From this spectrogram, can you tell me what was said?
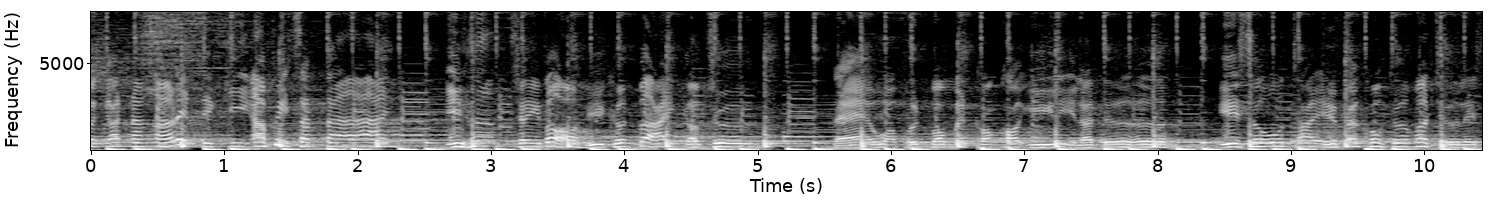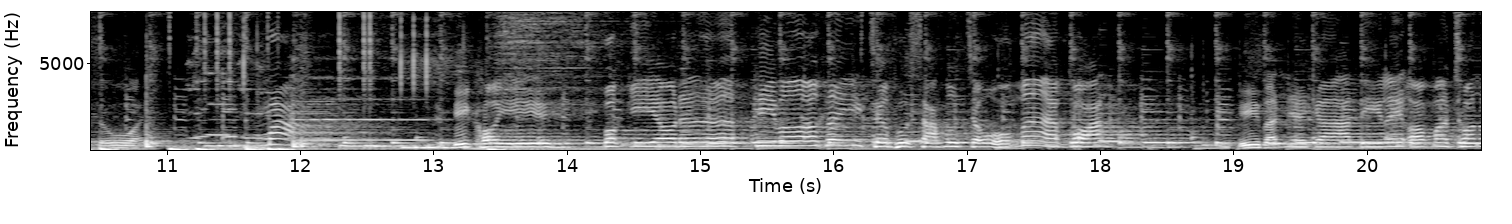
คอยกันนั่งเล่นเด็กกี่อภิสไตล์อีห้ามใจบ่อีเคินไปกับเธอแต่ว่าเพิ่นบอกเป็นของขออีลีละเด้ออีโซไทยแฟนของเธอมาเจอเลยสวยมาอีคอยบอกเกี่ยวเด้อที่บอกให้เจอผู้สาวเจ้ามาก่อนอีบรรยากาศดีเลยออกมาชอน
